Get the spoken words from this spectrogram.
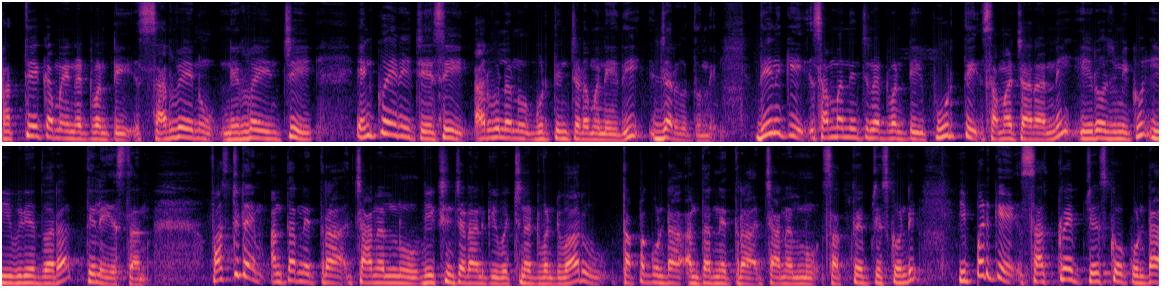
ప్రత్యేకమైనటువంటి సర్వేను నిర్వహించి ఎంక్వైరీ చేసి అరువులను గుర్తించడం అనేది జరుగుతుంది. దీనికి సంబంధించినటువంటి పూర్తి సమాచారాన్ని ఈరోజు మీకు ఈ వీడియో ద్వారా తెలియజేస్తాను. ఫస్ట్ టైం అంతర్నేత్ర ఛానల్ను వీక్షించడానికి వచ్చినటువంటి వారు తప్పకుండా అంతర్నేత్ర ఛానల్ను సబ్స్క్రైబ్ చేసుకోండి. ఇప్పటికే సబ్స్క్రైబ్ చేసుకోకుండా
